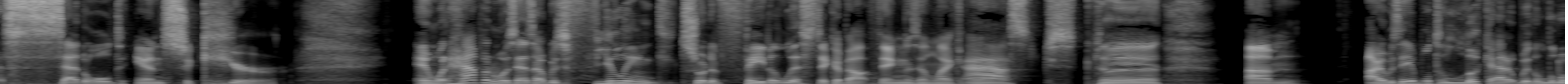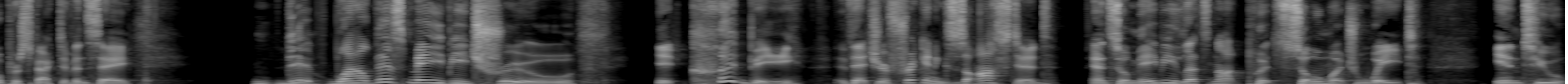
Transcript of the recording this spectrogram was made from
settled and secure. And what happened was, as I was feeling sort of fatalistic about things and like ah, uh, um, I was able to look at it with a little perspective and say while this may be true, it could be that you're freaking exhausted. And so maybe let's not put so much weight into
